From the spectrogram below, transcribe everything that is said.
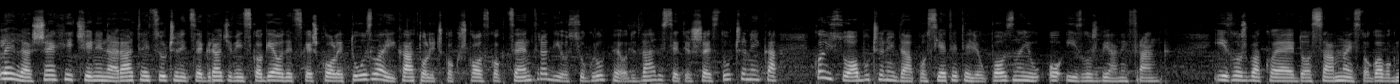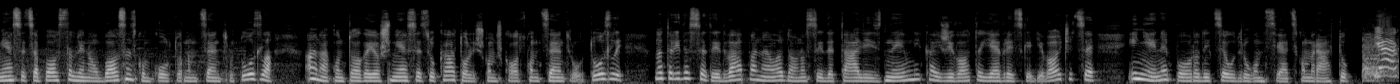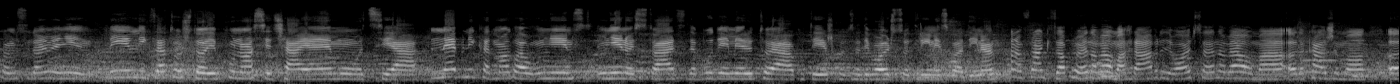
Lejla Šehić i Nina Ratajc, učenice Građevinsko-geodetske škole Tuzla i Katoličkog školskog centra, dio su grupe od 26 učenika koji su obučeni da posjetitelje upoznaju o izložbi Ane Frank. Izložba koja je do 18. ovog mjeseca postavljena u Bosanskom kulturnom centru Tuzla, a nakon toga još mjesec u Katoličkom školskom centru u Tuzli, na 32 panela donosi detalje iz dnevnika i života jevrejske djevojčice i njene porodice u drugom svjetskom ratu. Jako mi se dojme njen dnevnik zato što je puno osjećaja, emocija. Ne bi nikad mogla u, njen, u njenoj situaciji da bude jer je to jako teško za djevojčicu od 13 godina. Ana Frank je zapravo jedna veoma hrabra djevojčica, jedna veoma, da kažemo,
